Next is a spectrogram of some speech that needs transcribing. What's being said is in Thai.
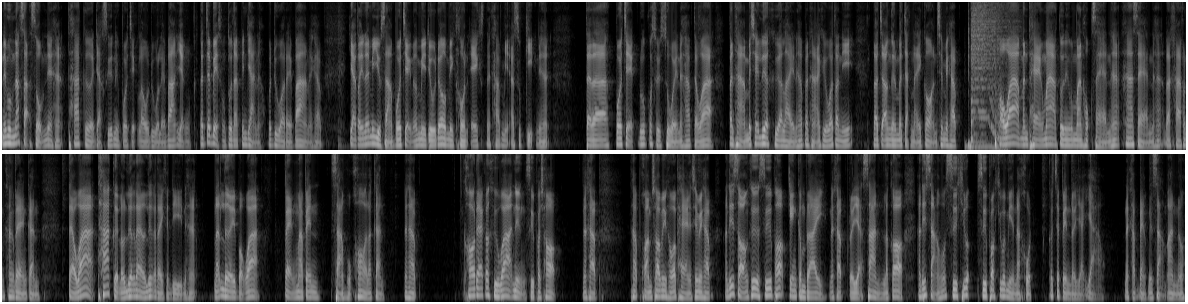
ในมุมนักสะสมเนี่ยฮะถ้าเกิดอยากซื้อหนึ่งโปรเจกต์เราดูอะไรบ้าง อย่างดัตเตอร์เบสของตัวนั้นเป็นอย่างนะว่าดูอะไรบ้างนะครับ อย่างตอนนี้นั้นมีอยู่ 3 โปรเจกต์เนอะมี Doodle มี Clone X นะครับมี Asuki เนี่ยแต่ละโปรเจกต์รูปก็สวยๆนะครับ แต่ว่าปัญหาไม่ใช่เลือกคืออะไรนะครับปัญหาคือว่าตอนนี้เราจะเอาเงินมาจากไหนก่อนใช่ไหมครับ เพราะว่ามันแพงมากตัวหนึ่งประมาณ 6 0 0 0 0นะฮะห้าแสนนะฮะราคาค่อนข้างแรงกัน แต่ว่าถ้าเกิดเราเลือกได้เราเลือกอะไรก็ดีนะฮะนัดเลยบอกว่า บ่งมาเป็น 3 หัวข้อล้วกันนะครับ ข้อแรกก็คือว่า 1 ซื้อเพราะชอบนะครับถ้าความชอบไม่มีคำว่าแพงใช่ไหมครับ อันที่ 2 คือซื้อเพราะเก็งกำไรนะครับระยะสั้น แล้วก็อันที่3เพราะซื้อคิดว่าซื้อเพราะคิดว่ามีอนาคต ก็จะเป็นระยะยาวนะครับแบ่งเป็น 3 อันเนาะ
